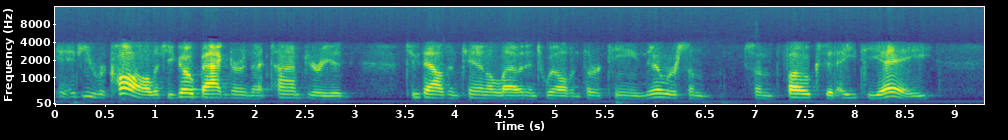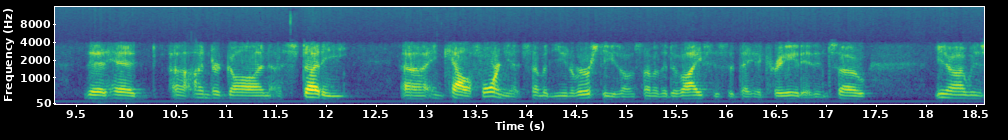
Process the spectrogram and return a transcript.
if you recall if you go back during that time period, 2010, 11, and 12 and 13, there were some some folks at ATA that had uh, undergone a study uh, in California at some of the universities on some of the devices that they had created, and so you know I was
